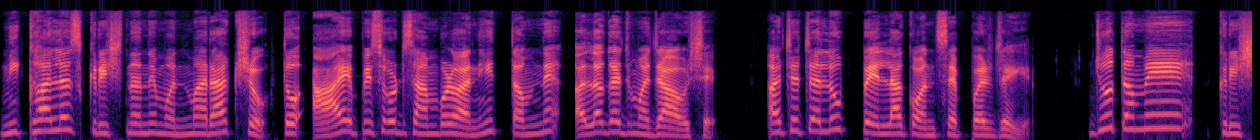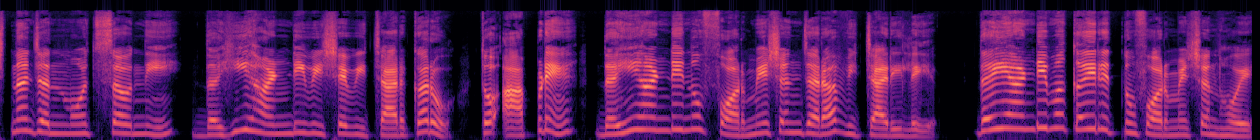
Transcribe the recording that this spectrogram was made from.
નિખાલસ કૃષ્ણને મનમાં રાખશો, તો આ એપિસોડ સાંભળવાની તમને અલગ જ મજા આવશે. અચ્છા, ચાલો પહેલા કોન્સેપ્ટ પર જઈએ. જો તમે કૃષ્ણ જન્મોત્સવની દહીં હાંડી વિશે વિચાર કરો, તો આપણે દહીં હાંડીનું ફોર્મેશન જરા વિચારી લઈએ. દહીં હાંડીમાં કઈ રીતનું ફોર્મેશન હોય?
